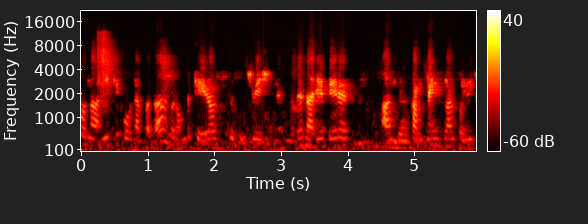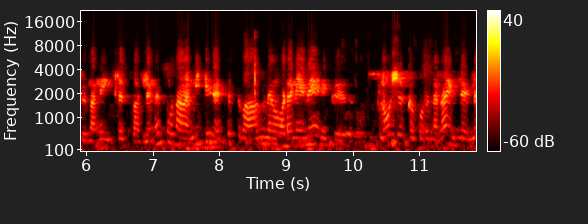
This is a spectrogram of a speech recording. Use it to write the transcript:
சொன்ன அன்னைக்கு போனப்பதான் அங்க ரொம்ப கேஆஸ் சுச்சுவேஷன் இருந்தது. நிறைய பேர் அந்த கம்ப்ளைண்ட்ஸ் எல்லாம் சொல்லிட்டு இருந்தாங்க இன்ட்ரெஸ்ட் வரலன்னு. ஸோ நான் அன்னைக்கு ரெசிப்ட் வாங்கின உடனேவே எனக்கு க்ளோஷருக்கு கொடுங்கன்னா இல்ல இல்ல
